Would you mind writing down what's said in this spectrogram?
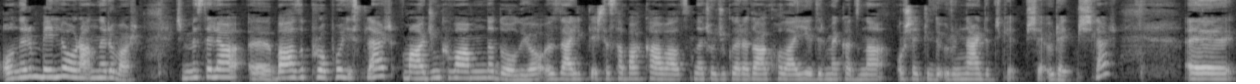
Onların belli oranları var. Şimdi mesela e, bazı propolisler macun kıvamında da oluyor. Özellikle işte sabah kahvaltısında çocuklara daha kolay yedirmek adına o şekilde ürünler de tüketmiş, üretmişler. E,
